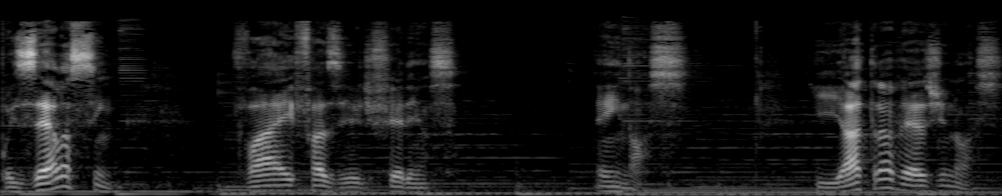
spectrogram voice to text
Pois ela sim vai fazer diferença em nós e através de nós.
